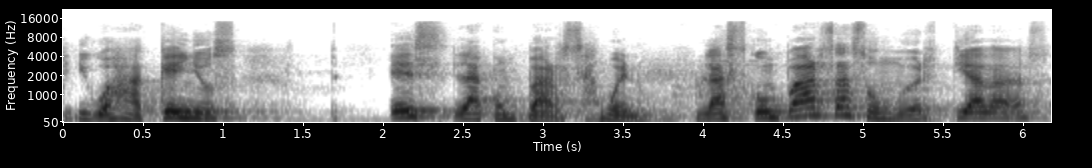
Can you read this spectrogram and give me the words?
y oaxaqueños. Es la comparsa. Bueno, las comparsas o muerteadas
